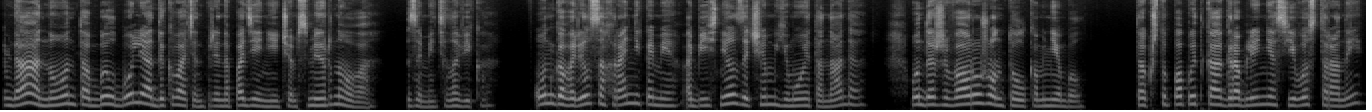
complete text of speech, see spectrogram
«Да, но он-то был более адекватен при нападении, чем Смирнова», — заметила Вика. «Он говорил с охранниками, объяснил, зачем ему это надо. Он даже вооружен толком не был. Так что попытка ограбления с его стороны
